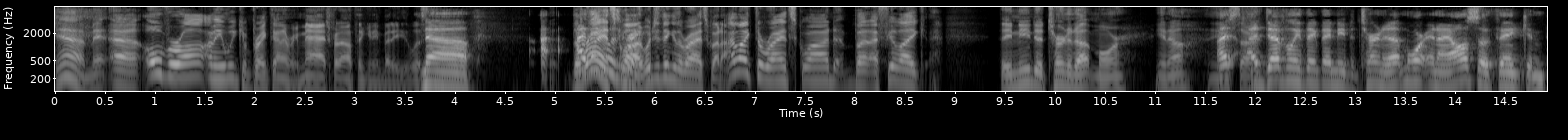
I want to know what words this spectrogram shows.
yeah, man. Uh, overall, I mean, we could break down every match, but I don't think anybody listening. No. The I think Riot Squad. great. What do you think of the Riot Squad? I like the Riot Squad, but I feel like they need to turn it up more. You know, I, I definitely think they need to turn it up more. And I also think, and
